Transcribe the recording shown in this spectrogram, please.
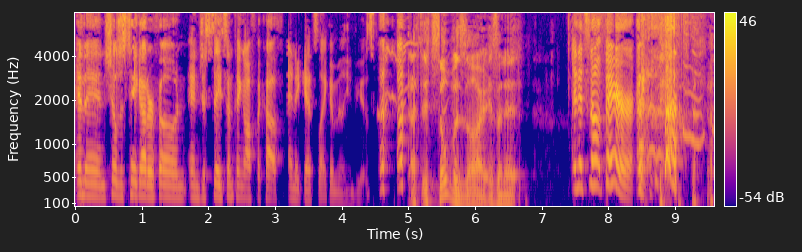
and then she'll just take out her phone and just say something off the cuff, and it gets like a million views. That's it's so bizarre, isn't it? and it's not fair.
